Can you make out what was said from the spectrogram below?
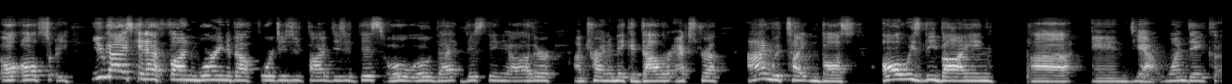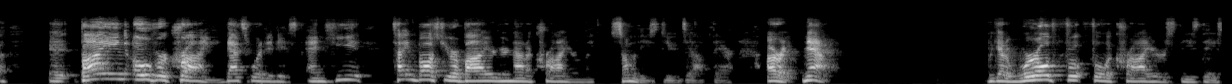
All, Also, you guys can have fun worrying about four digit, five digit, this, oh, oh, that, this thing, the other. I'm trying to make a dollar extra. I'm with Titan Boss. Always be buying. Uh, and yeah, one day uh, buying over crying. That's what it is. And he, Titan Boss, you're a buyer. You're not a crier like some of these dudes out there. All right, now we got a world full, full of criers these days.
